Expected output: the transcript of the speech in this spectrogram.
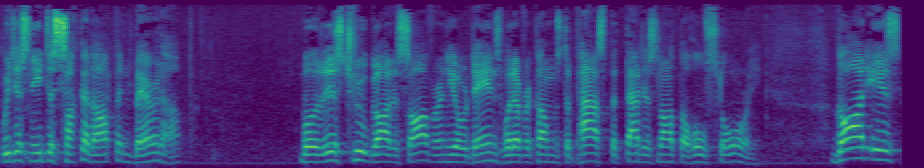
we just need to suck it up and bear it up. Well, it is true God is sovereign. He ordains whatever comes to pass, but that is not the whole story. God is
